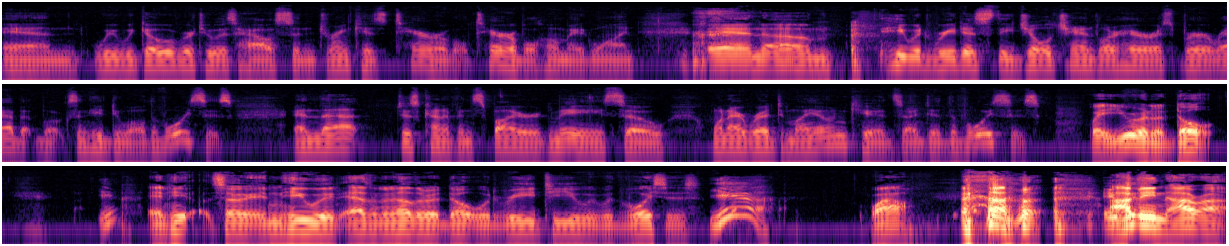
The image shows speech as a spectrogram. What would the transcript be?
And we would go over to his house and drink his terrible, terrible homemade wine. And um, he would read us the Joel Chandler Harris Brer Rabbit books, and he'd do all the voices. And that just kind of inspired me. So when I read to my own kids, I did the voices. Wait, you were an adult. Yeah. And he so and he would as another adult would read to you with voices. Yeah. Wow. I was- mean, I, I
